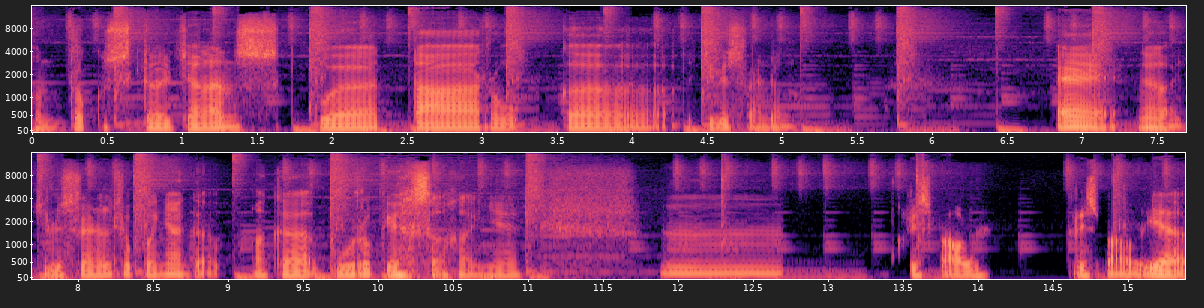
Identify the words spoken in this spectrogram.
untuk skill challenge gue taruh ke Julius Randle. Eh nggak nggak Julius Randle rupanya agak agak buruk ya soalnya. Hmm, Chris Paul lah. Chris Paul ya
